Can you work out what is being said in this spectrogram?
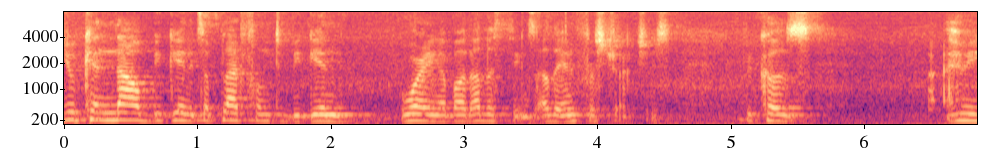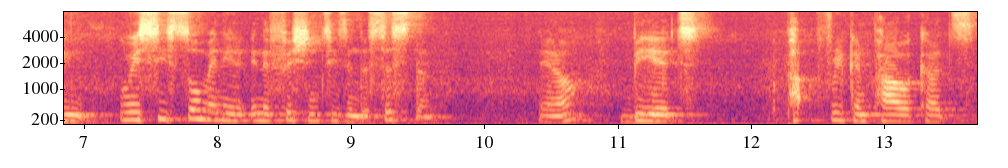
you can now begin. It's a platform to begin worrying about other things, other infrastructures, because I mean, we see so many inefficiencies in the system, you know, be it frequent power cuts,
